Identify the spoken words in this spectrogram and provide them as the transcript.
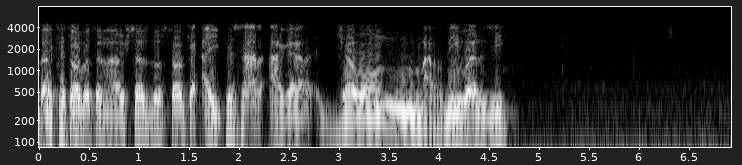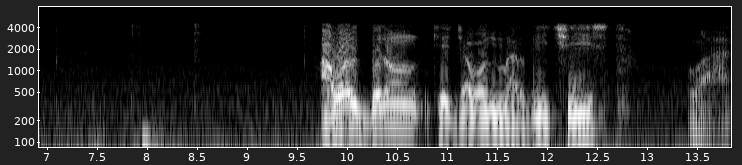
در کتابت نوشته از دوستان که ای پسر اگر جوان مردی ورزی. اول بدان که جوان مردی چیست و از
